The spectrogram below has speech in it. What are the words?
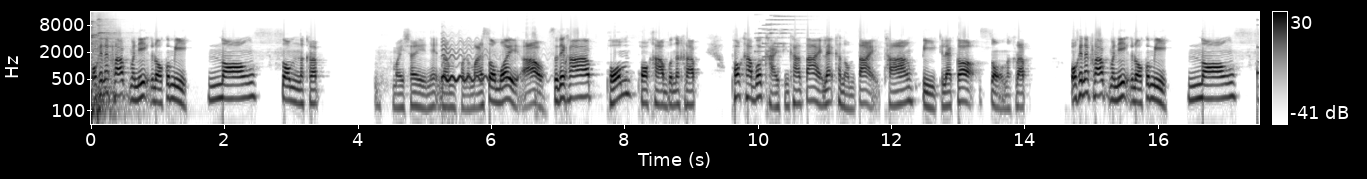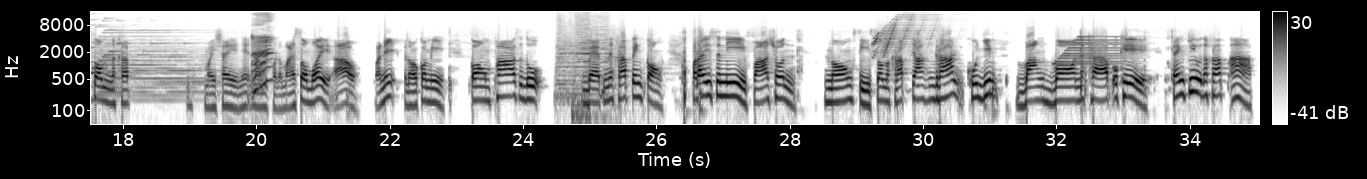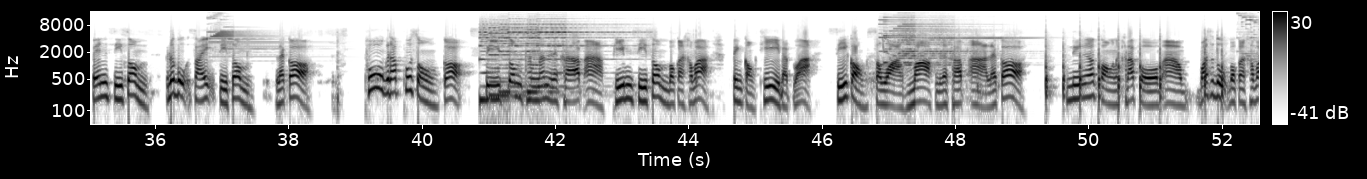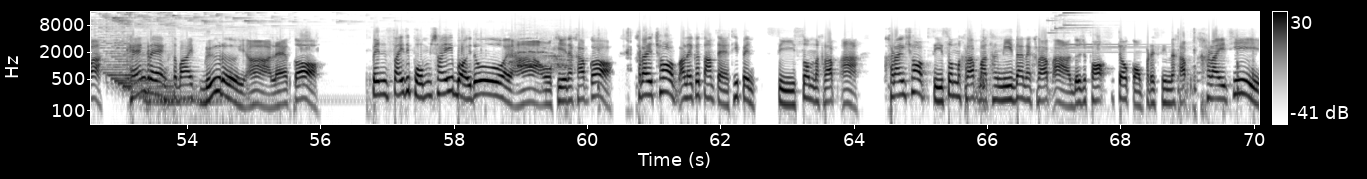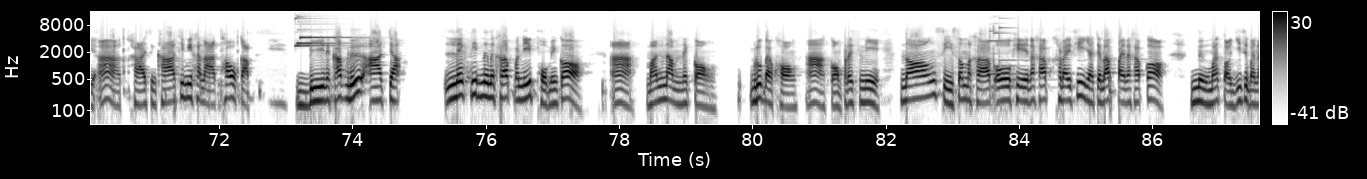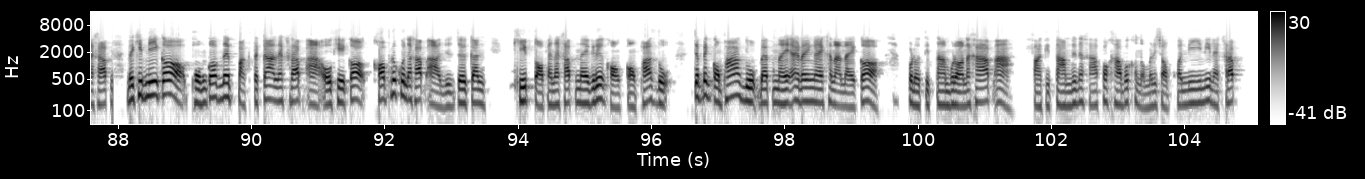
โอเคนะครับ วันนี้เราก็มีน้องส้มนะครับ ไม่ใช่แนะนำผลไม้ส้มเว้ยอ้าวสวัสดีครับ ผมพ่อคาร์บนนะครับพ่อคาร์บนขายสินค้าใต้และขนมใต้ทั้งปีกและก็ส่งนะครับ โอเคนะครับ วันนี้เราก็มีน้องส้มนะครับ ไม่ใช่แนะนำผลไม้ส้มเว้ยอ้าววันนี้เราก็มีกล่องพัสดุแบบนี้นะครับเป็นกล่องไปรษณีย์ฟ้าชน น้องสีส้มนะครับ จากร้านคุณยิ้มบางบอนนะครับ โอเค thank you นะครับ อ่า เป็นสีส้ม ระบุไซส์สีส้ม แล้วก็ผู้รับผู้ส่งก็สีส้มทั้งนั้นเลยนะครับ อ่า พิมพ์สีส้มบอกกันครับว่า เป็นกล่องที่แบบว่า สีกล่องสว่างมากเลยนะครับ อ่า แล้วก็เนื้อกล่องนะครับผม อ่า วัสดุบอกกันครับว่า แข็งแรงสบายหรือเลย อ่า แล้วก็ เป็นไซส์ที่ผมใช้บ่อยด้วยอ่าโอเคนะครับ ก็ใครชอบอะไรก็ตามแต่ที่เป็นสีส้มนะครับอ่าใครชอบสีส้มนะครับ มาทางนี้ได้นะครับอ่าโดยเฉพาะเจ้ากล่องประสินนะครับ ใครที่อ่าขายสินค้าที่มีขนาดเท่ากับ B นะครับ หรืออาจจะเล็กนิดนึงนะครับ วันนี้ผมเองก็อ่ามาแนะนำในกล่อง รูปแบบของอ่ากล่องไปรษณีย์น้องสีส้มนะครับ โอเคนะครับ ใครที่อยากจะรับไปนะครับ ก็ 1 มัดต่อ 20บาทนะครับ ในคลิปนี้ก็ผมก็ได้ปักตะกร้าแล้วครับ อ่าโอเค ก็ขอบพระคุณนะครับ อ่าเดี๋ยวเจอกันคลิปต่อไปนะครับ ในเรื่องของกล่องพัสดุจะเป็นกล่องพัสดุแบบไหนอะไรยังไงขนาดไหนก็โปรดติดตามรอนะครับ อ่าฝากติดตามด้วยนะครับพ่อค้าบนขนมบริชอปคนนี้นี่แหละครับ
